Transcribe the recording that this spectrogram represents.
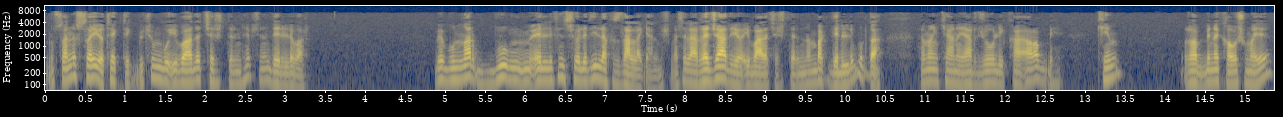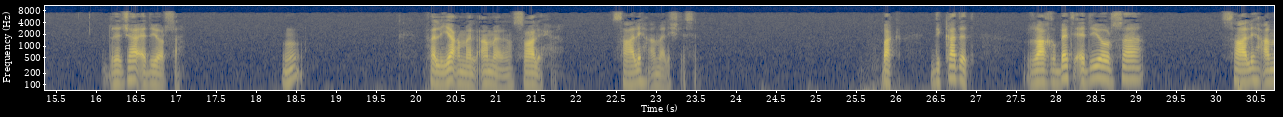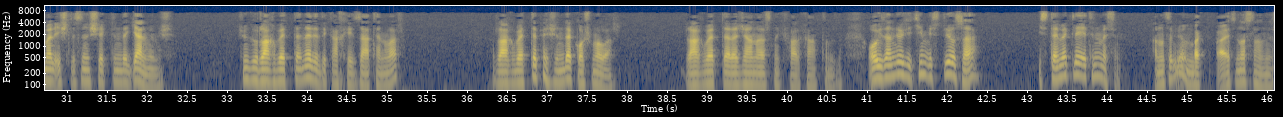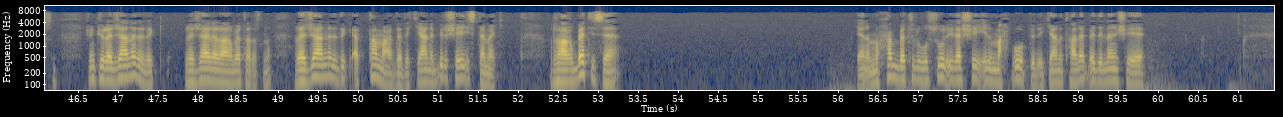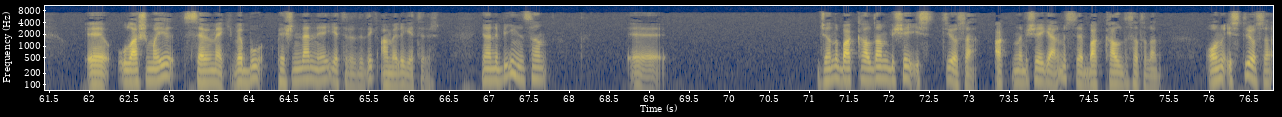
Musannif sayıyor tek tek. Bütün bu ibadet çeşitlerinin hepsinin delili var. Ve bunlar bu müellifin söylediği lafızlarla gelmiş. Mesela reca diyor ibadet çeşitlerinden. Bak delili burada. Hemen kâne yercu likâ rabbih. Kim Rabbine kavuşmayı reca ediyorsa. فَلْيَعْمَلْ عَمَلًا صَالِحًا Salih amel işlesin. Bak dikkat et. Rağbet ediyorsa salih amel işlesin şeklinde gelmemiş. Çünkü rağbette ne dedik ahi zaten var? Rağbette peşinde koşma var. Rağbet derecanın arasındaki farkı anlattığımızda. O yüzden diyor ki kim istiyorsa istemekle yetinmesin. Anlatabiliyor muyum? Bak ayeti nasıl anlıyorsun? Çünkü reca ne dedik? Reca ile rağbet arasında. Reca ne dedik? Ettama dedik. Yani bir şeyi istemek. Rağbet ise yani muhabbetül vusul ile şeyil mahbub dedik. Yani talep edilen şeye e, ulaşmayı sevmek ve bu peşinden neye getirir dedik? Ameli getirir. Yani bir insan e, canı bakkaldan bir şey istiyorsa, aklına bir şey gelmişse bakkalda satılan, onu istiyorsa,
